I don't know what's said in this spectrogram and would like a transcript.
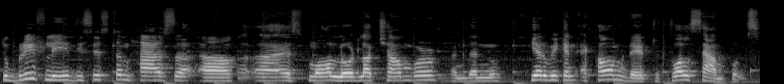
to briefly the system has a, a, a small load lock chamber and then here we can accommodate to 12 samples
